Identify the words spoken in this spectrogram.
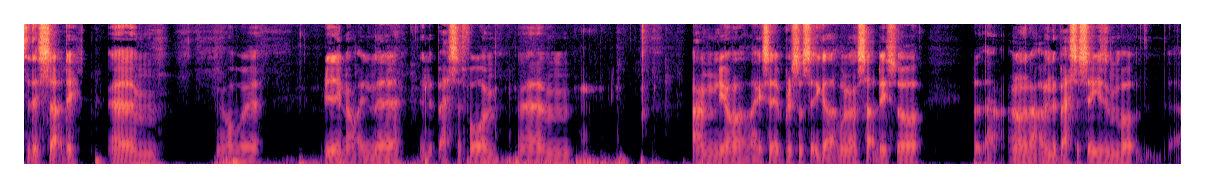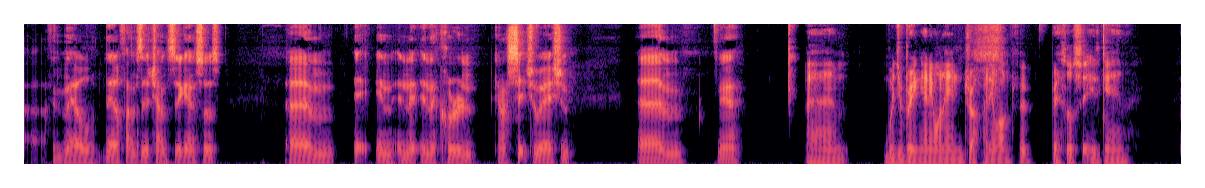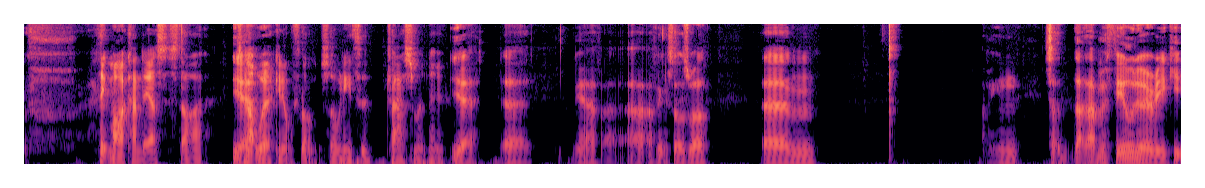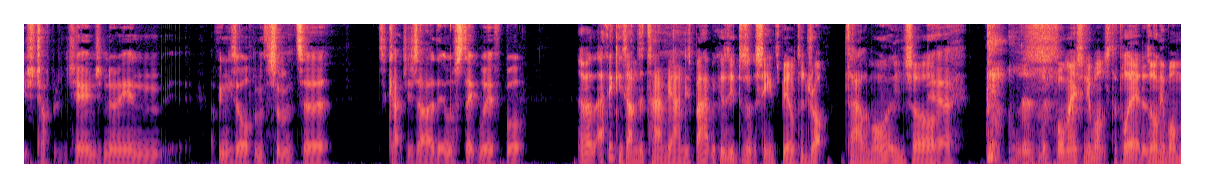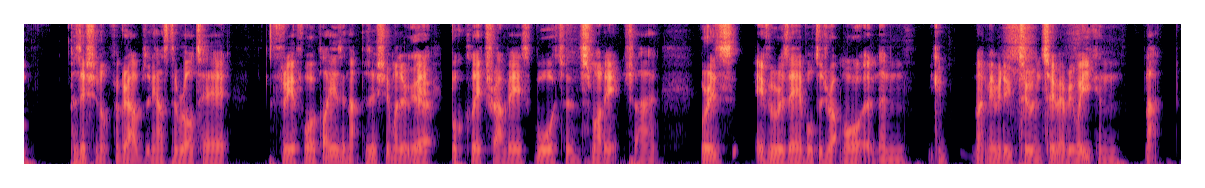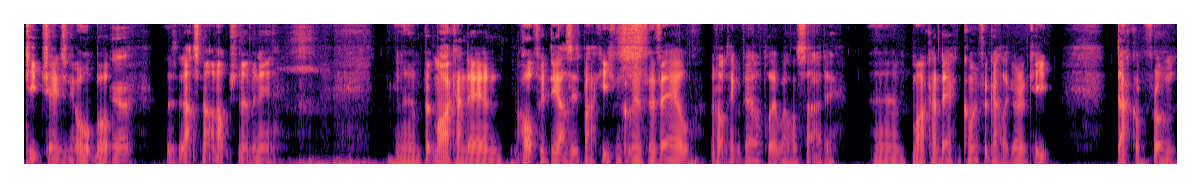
to this Saturday. Um, you know, we're really not in the in the best of form. Um, and you know, like I said, Bristol City got that win on Saturday, so but I know they're not having the best of season, but I think they'll they'll fancy the chances against us. Um, in in the in the current kind of situation. Um, yeah, Um, would you bring anyone in, drop anyone for Bristol City's game? I think Markanday has to start. yeah, It's not working up front, so we need to try something new. yeah, uh, yeah. I, I, I think so as well. Um, I mean, so that that midfielder he keeps chopping and changing, doesn't he? And I think he's open for something to to catch his eye that he'll stick with. But I think his hands are tied behind his back because he doesn't seem to be able to drop Tyler Morton. So yeah, the, the formation he wants to play, there's only one position up for grabs, and he has to rotate three or four players in that position, whether it Yeah. be Buckley, Travis, Wharton, Smodic. Like, whereas if he was able to drop Morton, then you could like maybe do two and two every week and like keep changing it up. But yeah, that's not an option at the minute. Um, but Markanday and hopefully Diaz is back. He can come in for Vale. I don't think Vale play well on Saturday. Um, Markanday can come in for Gallagher and keep Dack up front.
